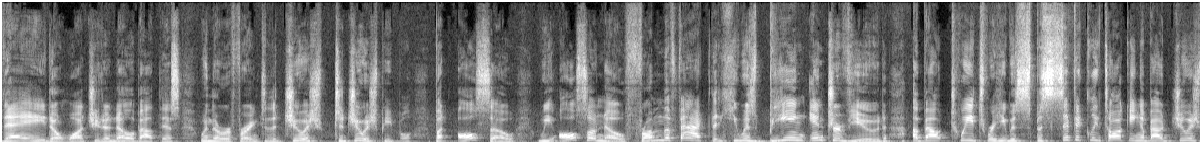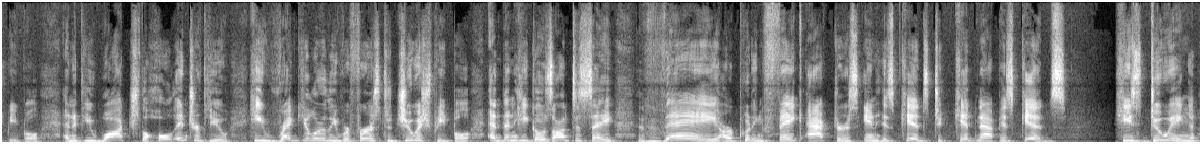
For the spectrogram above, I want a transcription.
they don't want you to know about this when they're referring to the Jewish to Jewish people. But also, we also know from the fact that he was being interviewed about tweets where he was specifically talking about Jewish people. And if you watch the whole interview, he regularly refers to Jewish people, and then he goes on to say they are putting fake actors in his kids to kidnap his kids. He's doing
